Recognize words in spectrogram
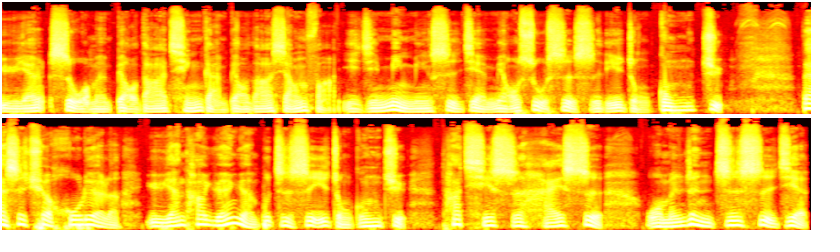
语言是我们表达情感、表达想法以及命名事件、描述事实的一种工具，但是却忽略了语言，它远远不只是一种工具，它其实还是我们认知世界、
